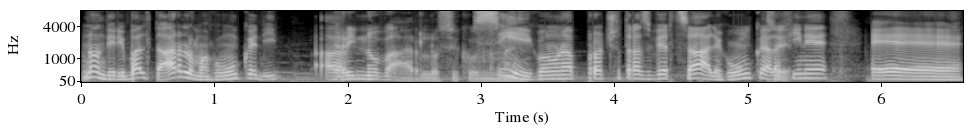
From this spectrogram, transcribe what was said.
non di ribaltarlo, ma comunque di... ah, Rinnovarlo, secondo me. sì, con un approccio trasversale, comunque alla Sì. fine è,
